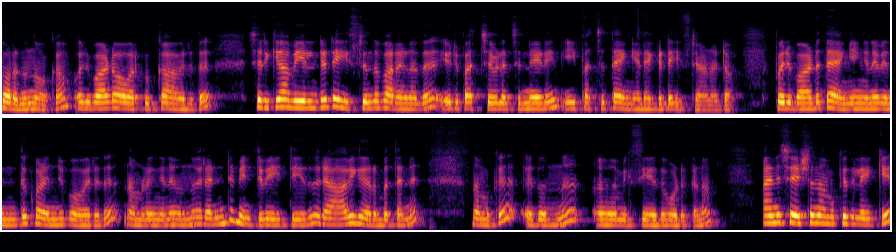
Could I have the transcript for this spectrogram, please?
തുറന്ന് നോക്കാം. ഒരുപാട് ഓവർ കുക്ക് ആവരുത്. ശരിക്കും അവിയലിന്റെ ടേസ്റ്റ് എന്ന് പറയുന്നത് ഈ ഒരു പച്ച വെളിച്ചെണ്ണയുടെയും ഈ പച്ച തേങ്ങയുടെയൊക്കെ ടേസ്റ്റാണ് കേട്ടോ അപ്പോൾ ഒരുപാട് തേങ്ങ ഇങ്ങനെ വെന്ത് കുഴഞ്ഞു പോകരുത് നമ്മളിങ്ങനെ ഒന്ന് രണ്ട് മിനിറ്റ് വെയിറ്റ് ചെയ്ത് ഒരു ആവി കയറുമ്പോൾ തന്നെ നമുക്ക് ഇതൊന്ന് മിക്സ് ചെയ്ത് കൊടുക്കണം. അതിനുശേഷം നമുക്കിതിലേക്ക്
